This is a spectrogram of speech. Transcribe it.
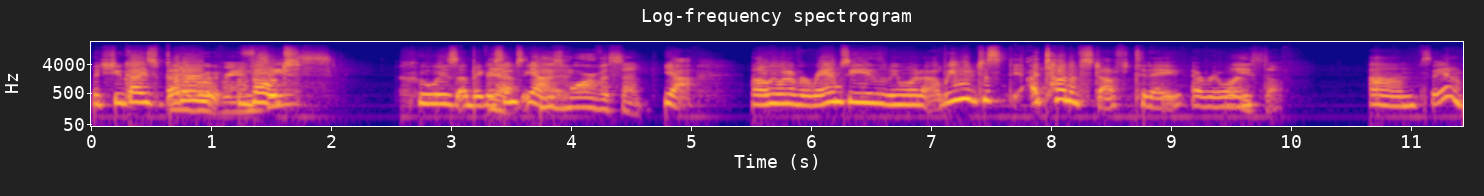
which you guys better vote. Who is a bigger Yeah, Simps? Yeah, he's more of a simp. yeah. Uh, we went over Ramses. We went. we went just a ton of stuff today, everyone. Stuff. Um. So yeah,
